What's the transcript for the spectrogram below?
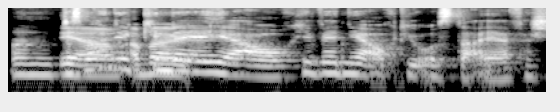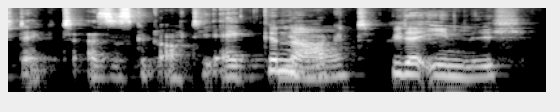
Und das ja, machen die Kinder ja hier auch. Hier werden ja auch die Ostereier versteckt. Also es gibt auch die Eckjagd. Genau, wieder ähnlich.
